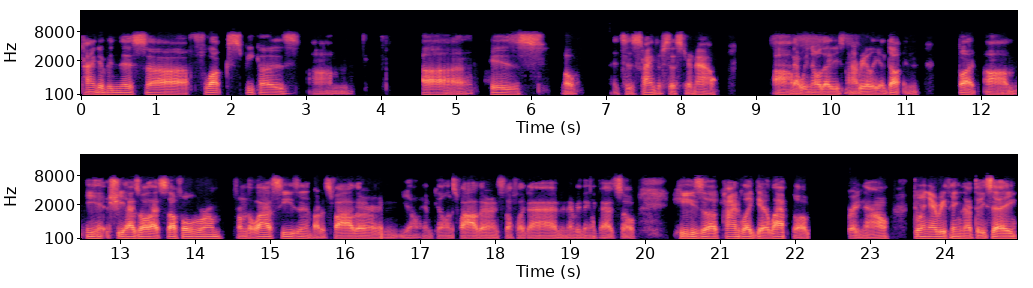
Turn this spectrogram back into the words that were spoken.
kind of in this uh flux because um uh his well it's his kind of sister now um that we know that he's not really a dutton but um he she has all that stuff over him from the last season about his father and you know him killing his father and stuff like that and everything like that so he's uh kind of like their lapdog right now doing everything that they say.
